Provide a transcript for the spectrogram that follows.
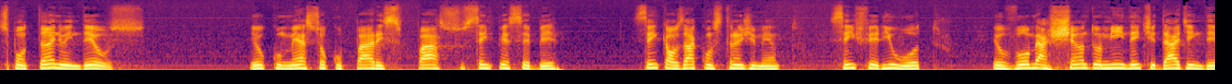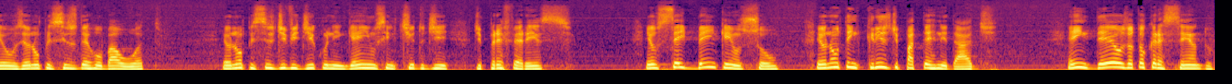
espontâneo em Deus, eu começo a ocupar espaço sem perceber, sem causar constrangimento, sem ferir o outro. Eu vou me achando a minha identidade em Deus, eu não preciso derrubar o outro. Eu não preciso dividir com ninguém um sentido de, de preferência. Eu sei bem quem eu sou. Eu não tenho crise de paternidade. Em Deus eu estou crescendo.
